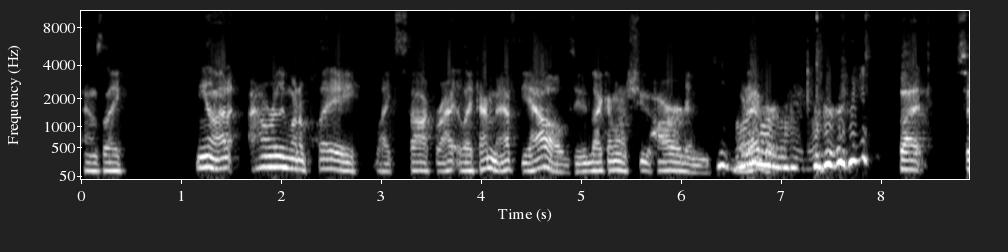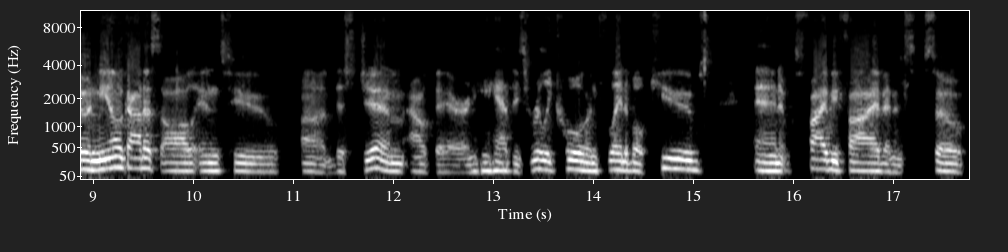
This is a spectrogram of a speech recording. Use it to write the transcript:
And I was like, "Neil, I don't, I don't really want to play like stock, right? Like I'm FDL, dude. Like I want to shoot hard and whatever." but so Neil got us all into uh, this gym out there, and he had these really cool inflatable cubes, and it was five v five, and it's so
